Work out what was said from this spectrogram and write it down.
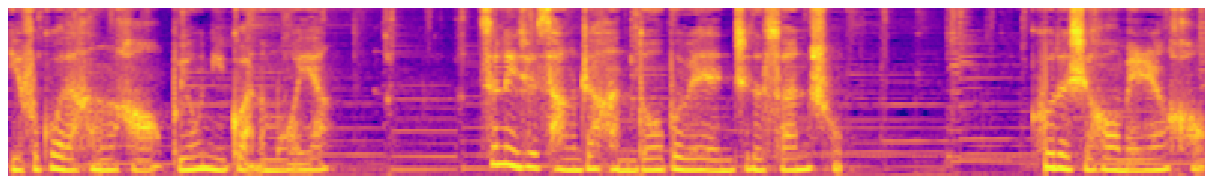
一副过得很好、不用你管的模样，心里却藏着很多不为人知的酸楚。哭的时候没人哄，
